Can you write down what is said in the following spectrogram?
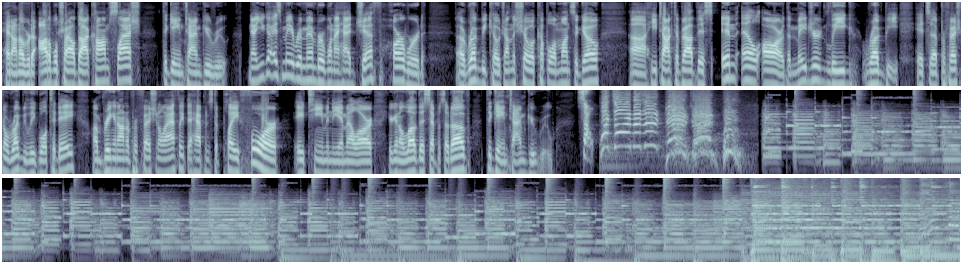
head on over to audibletrial.com slash the Game Time Guru. Now, you guys may remember when I had Jeff Harward, a rugby coach, on the show a couple of months ago. Uh, he talked about this MLR, the Major League Rugby. It's a professional rugby league. Well, today I'm bringing on a professional athlete that happens to play for a team in the MLR. You're going to love this episode of The Game Time Guru. So, What time is it? Game time!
